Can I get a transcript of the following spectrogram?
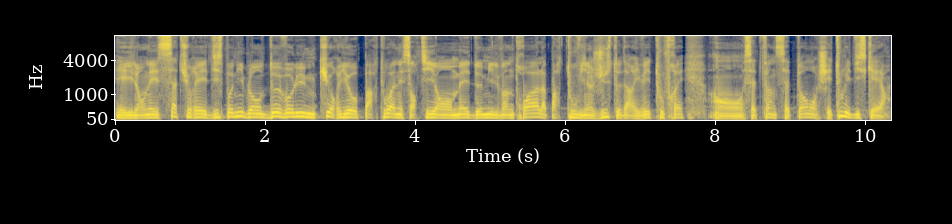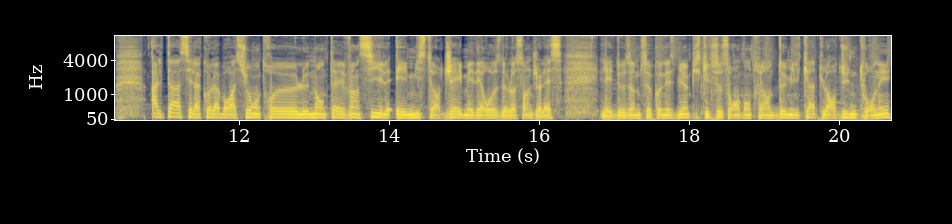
et il en est saturé. Disponible en deux volumes. Curio Part 1 est sorti en mai 2023. La Part 2 vient juste d'arriver tout frais en cette fin de septembre chez tous les disquaires. Alta, c'est la collaboration entre le Nantais Vincile et Mr. J. Medeiros de Los Angeles. Les deux hommes se connaissent bien puisqu'ils se sont rencontrés en 2004 lors d'une tournée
